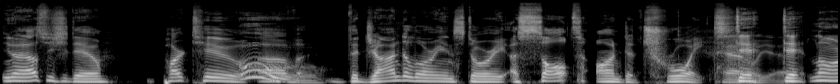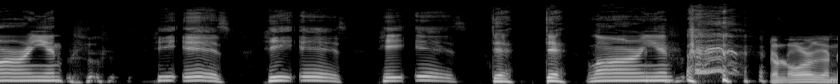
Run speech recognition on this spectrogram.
you know what else we should do? Part two of the John DeLorean story, Assault on Detroit. De- yeah. DeLorean. He is. He is. He is. De- DeLorean. DeLorean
